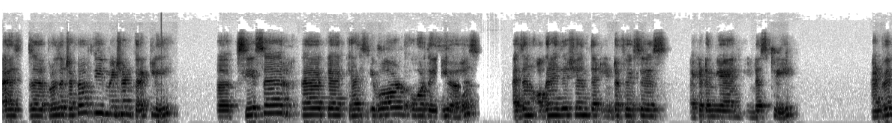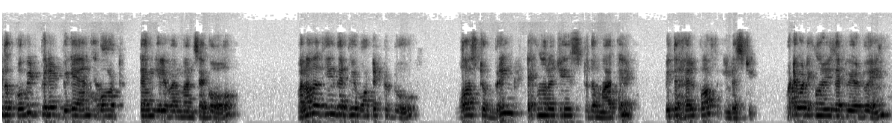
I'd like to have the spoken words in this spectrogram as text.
As uh, Professor Chakraborty mentioned correctly, uh, CSIR uh, has evolved over the years as an organization that interfaces academia and industry. And when the COVID period began about 10, 11 months ago, one of the things that we wanted to do was to bring technologies to the market with the help of industry. Whatever technologies that we are doing,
